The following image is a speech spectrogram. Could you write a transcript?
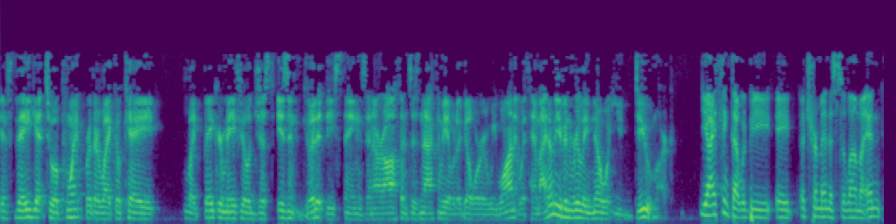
if they get to a point where they're like, okay, like Baker Mayfield just isn't good at these things and our offense is not going to be able to go where we want it with him. I don't even really know what you do, Marc. Yeah, I think that would be a, a tremendous dilemma. And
